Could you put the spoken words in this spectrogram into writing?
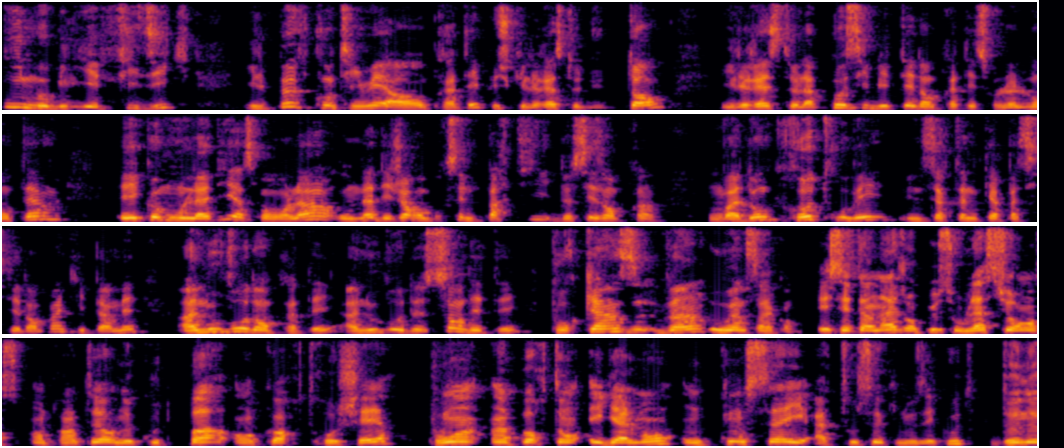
immobilier physique, ils peuvent continuer à emprunter puisqu'il reste du temps, il reste la possibilité d'emprunter sur le long terme et comme on l'a dit à ce moment-là, on a déjà remboursé une partie de ces emprunts. On va donc retrouver une certaine capacité d'emprunt qui permet à nouveau d'emprunter, à nouveau de s'endetter pour 15, 20 ou 25 ans. Et c'est un âge en plus où l'assurance emprunteur ne coûte pas encore trop cher. Point important également, on conseille à tous ceux qui nous écoutent de ne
